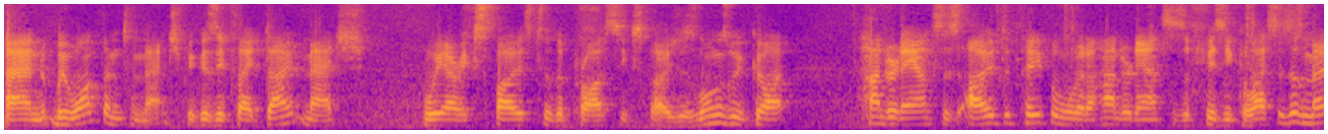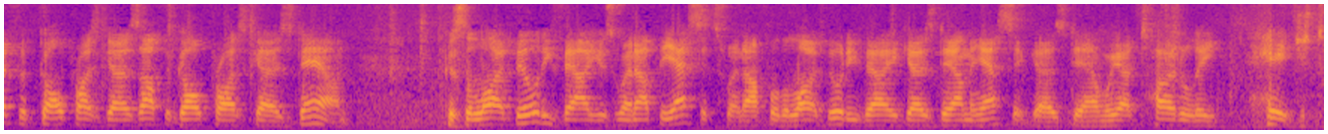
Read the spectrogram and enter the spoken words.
And we want them to match because if they don't match, we are exposed to the price exposure. As long as we've got 100 ounces owed to people, we've got 100 ounces of physical assets. It doesn't matter if the gold price goes up, the gold price goes down. Because the liability values went up, the assets went up, or the liability value goes down, the asset goes down. We are totally hedged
